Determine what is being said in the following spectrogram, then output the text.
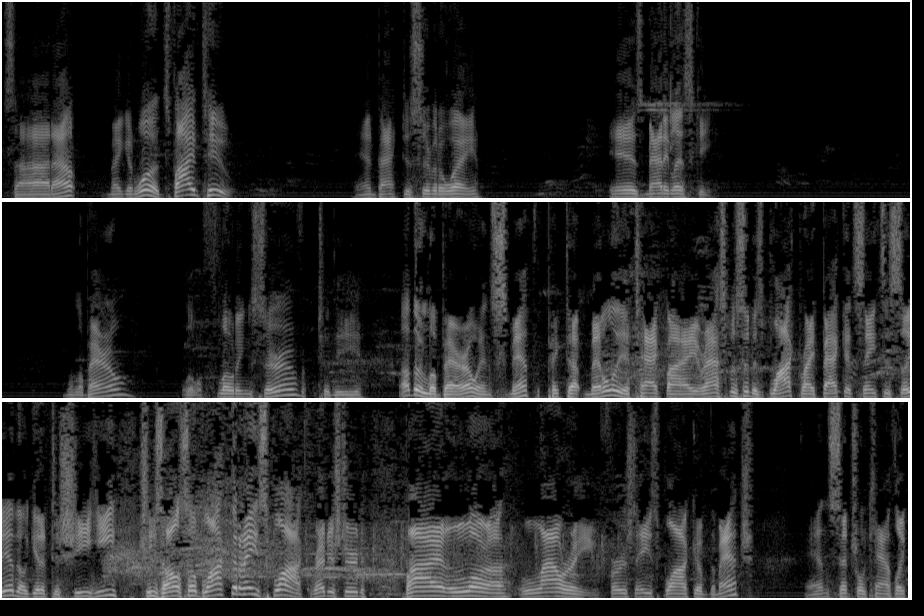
Side out. Megan Woods, 5 2. And back to serve it away is Maddie Liskey. The libero, little floating serve to the other libero and Smith. Picked up middle. The attack by Rasmussen is blocked right back at St. Cecilia. They'll get it to Sheehy. She's also blocked. An ace block registered by Laura Lowry. First ace block of the match. And Central Catholic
